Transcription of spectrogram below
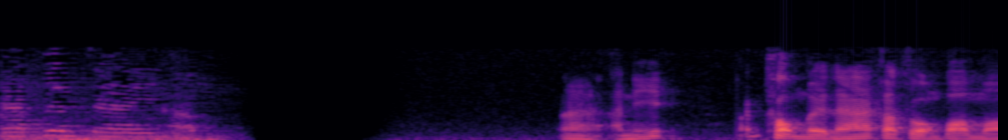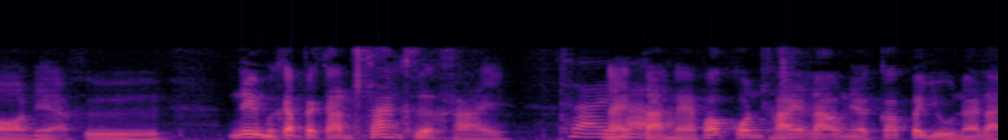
และเพื่อนใจครับอ่าอันนี้ ต้องชมเลยนะกระทรวงพมเนี่ยคือ นี่เหมือนกับเป็นการสร้างเครือข่ายใช่ในค่ะต่างแดนเพราะคนไทยเราเนี่ยก็ไปอยู่ในหลา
